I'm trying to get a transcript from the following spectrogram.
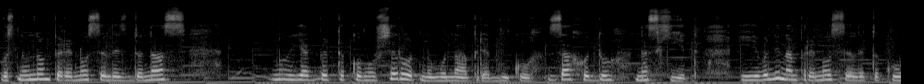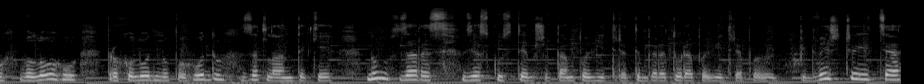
в основному переносились до нас. Ну, якби такому широтному напрямку з заходу на схід. І вони нам приносили таку вологу, прохолодну погоду з Атлантики. Ну, зараз в зв'язку з тим, що там повітря, температура повітря підвищується,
